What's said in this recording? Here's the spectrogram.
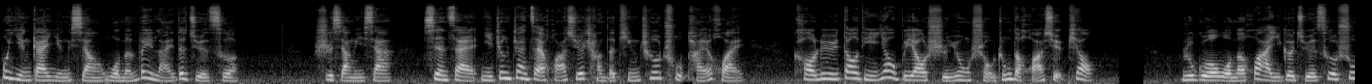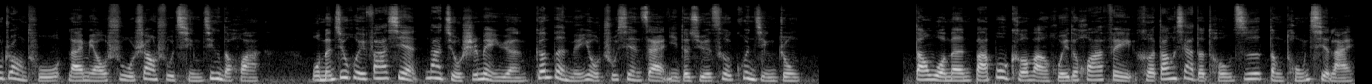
不应该影响我们未来的决策。试想一下，现在你正站在滑雪场的停车处徘徊。考虑到底要不要使用手中的滑雪票。如果我们画一个决策树状图来描述上述情境的话，我们就会发现那九十美元根本没有出现在你的决策困境中。当我们把不可挽回的花费和当下的投资等同起来，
